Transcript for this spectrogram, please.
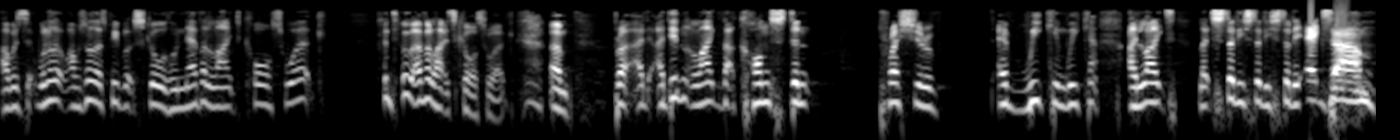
I was one of, the, I was one of those people at school who never liked coursework. Whoever likes coursework? Um, but I, I didn't like that constant pressure of every week in, week out. I liked, let's study, study, study, exam.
